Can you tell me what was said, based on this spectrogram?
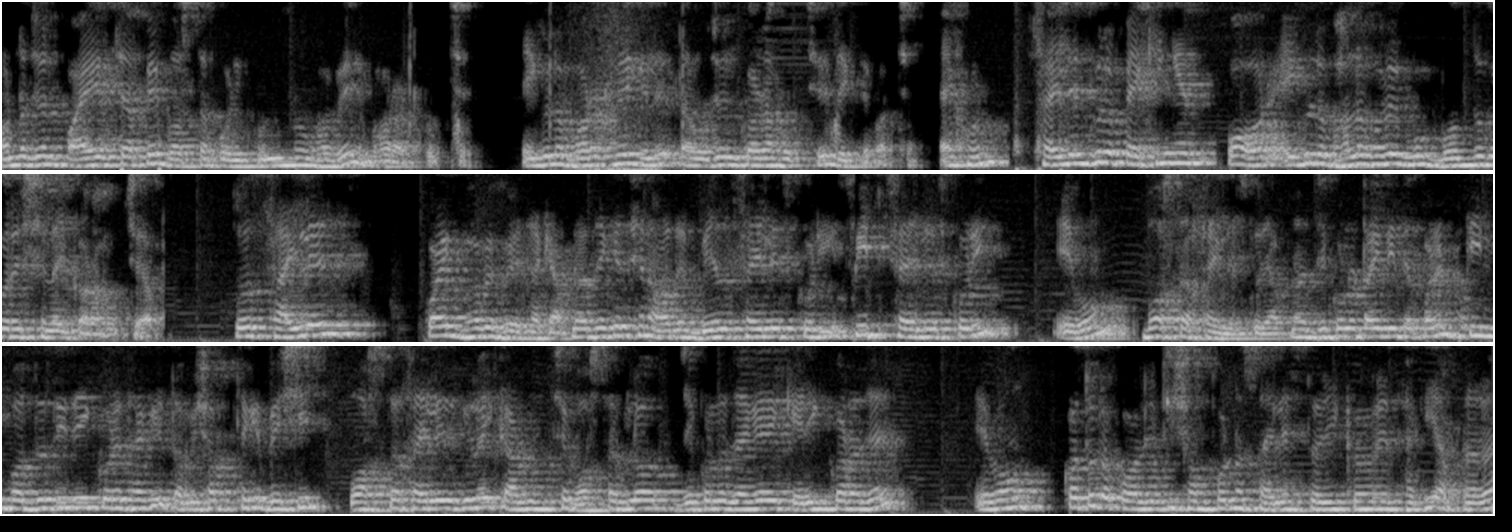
অন্যজন পায়ের চাপে বস্তা পরিপূর্ণভাবে ভরাট করছে। এগুলো ভরাট হয়ে গেলে তা ওজন করা হচ্ছে, দেখতে পাচ্ছেন। এখন সাইলেজগুলো প্যাকিং এর পর এগুলো ভালোভাবে মুখ বন্ধ করে সেলাই করা হচ্ছে। তো সাইলেজ কয়েকভাবে হয়ে থাকে। আপনারা দেখেছেন আমাদের বেল সাইলেজ করি পিট সাইলেজ করি এবং বস্তা সাইলেজ করি। আপনারা যে কোনোটাই নিতে পারেন, তিন পদ্ধতিতেই করে থাকি, তবে সব থেকে বেশি বস্তা সাইলেজগুলোই, কারণ হচ্ছে বস্তাগুলো যে কোনো জায়গায় ক্যারিং করা যায়। এবং কতটা কোয়ালিটি সম্পন্ন সাইলেজ তৈরি করে থাকি আপনারা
